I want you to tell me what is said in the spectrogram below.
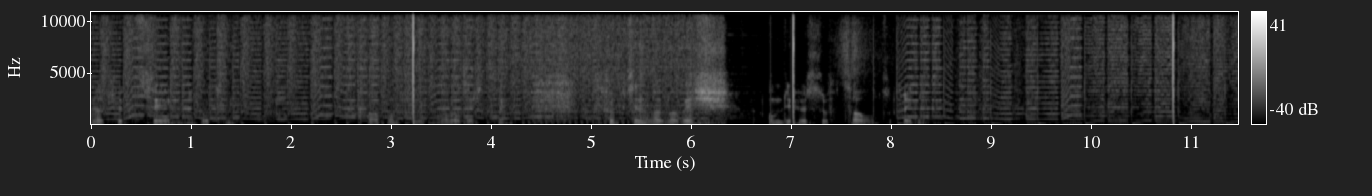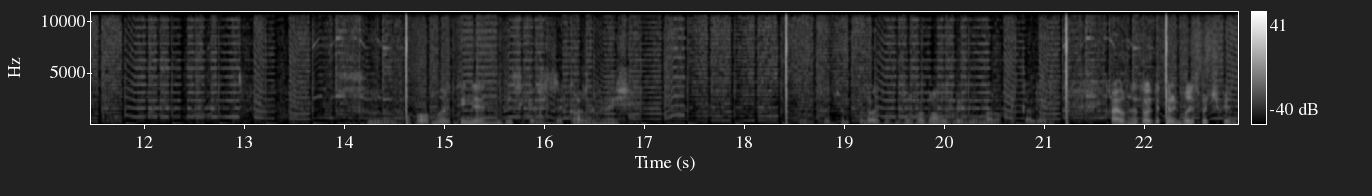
800 für 10. Na gut. Kaufen und fliegen, aber 16. 15 war, glaube ich, um die höchste Verzauberung zu kriegen. So, brauchen wir die Dinge hin? Weiß ich ehrlich gesagt gerade noch nicht. So, vielleicht ein paar Leute sind aber gar nicht mitnehmen, mal noch egal. 300 Leute können übrigens mitspielen.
